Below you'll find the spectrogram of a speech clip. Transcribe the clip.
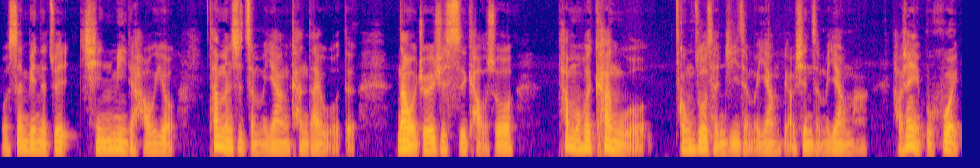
我身边的最亲密的好友，他们是怎么样看待我的？那我就会去思考说，他们会看我工作成绩怎么样，表现怎么样吗？好像也不会。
